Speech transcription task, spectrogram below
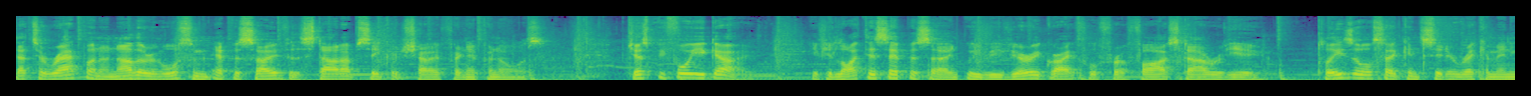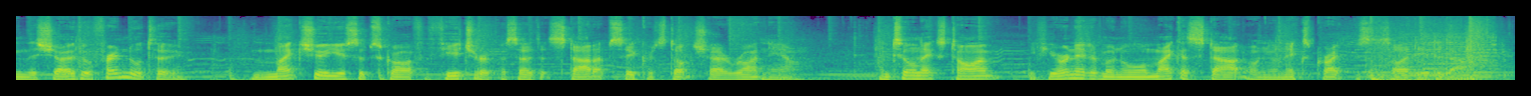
That's a wrap on another awesome episode for the Startup Secrets Show for entrepreneurs. Just before you go, if you like this episode, we'd be very grateful for a five star review. Please also consider recommending the show to a friend or two. Make sure you subscribe for future episodes at startupsecrets.show right now. Until next time, if you're an entrepreneur, make a start on your next great business idea today.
